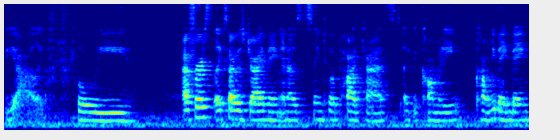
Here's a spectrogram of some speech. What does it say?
yeah, like fully at first like so I was driving and I was listening to a podcast, like a comedy comedy bang bang.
